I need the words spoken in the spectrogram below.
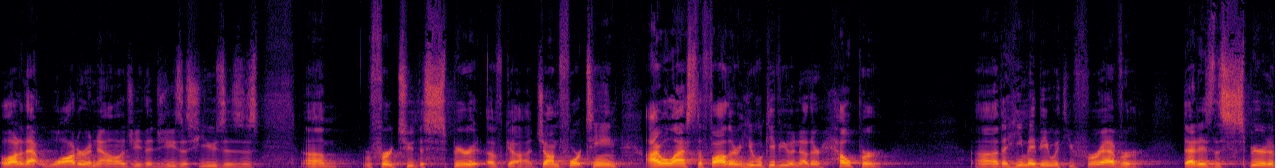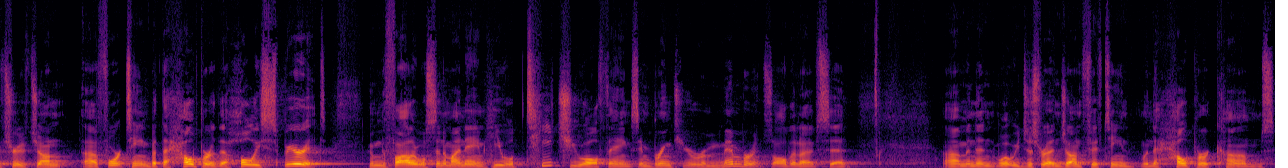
a lot of that water analogy that Jesus uses is um, referred to the Spirit of God. John 14, I will ask the Father, and he will give you another helper, uh, that he may be with you forever. That is the Spirit of truth. John uh, 14, but the helper, the Holy Spirit, whom the Father will send in my name, he will teach you all things and bring to your remembrance all that I have said. Um, and then what we just read in John 15 when the Helper comes,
